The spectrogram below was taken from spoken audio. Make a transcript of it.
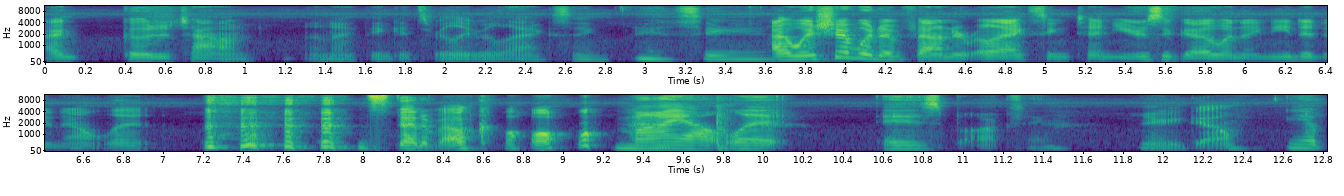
I go to town, and I think it's really relaxing. I see. I wish I would have found it relaxing ten years ago when I needed an outlet instead of alcohol. My outlet is boxing. There you go. Yep.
